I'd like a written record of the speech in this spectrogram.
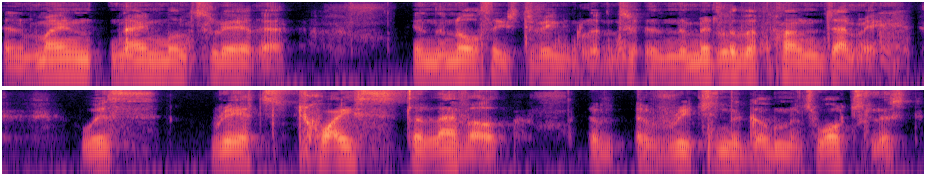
And nine, nine months later, in the northeast of England in the middle of a pandemic with rates twice the level of, of reaching the government's watch list.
